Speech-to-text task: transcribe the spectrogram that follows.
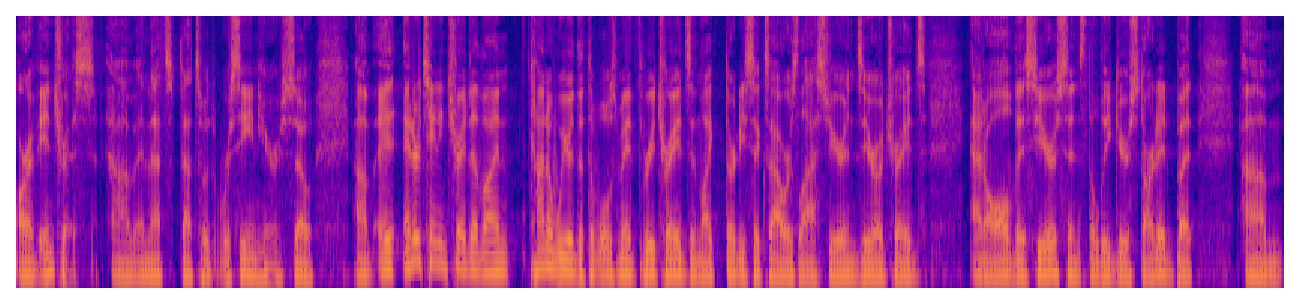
are of interest, um, and that's that's what we're seeing here. So, um, entertaining trade deadline. Kind of weird that the Wolves made three trades in like 36 hours last year and zero trades at all this year since the league year started, but. Um,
